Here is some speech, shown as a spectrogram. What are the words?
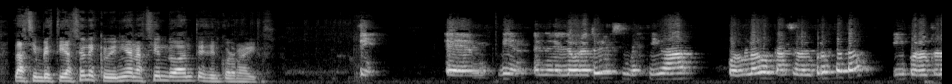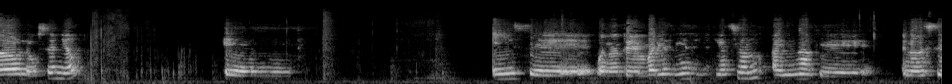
las investigaciones que venían haciendo antes del coronavirus? Sí. Eh, bien, en el laboratorio se investiga, por un lado, cáncer de próstata, y por otro lado leucemia. Eh, y se, bueno, entre varias líneas de investigación hay una que, en donde se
